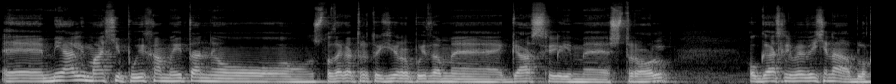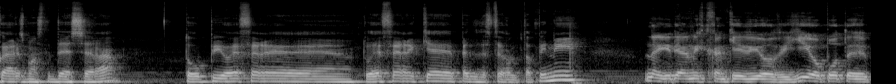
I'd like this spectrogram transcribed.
ε, μια άλλη μάχη που είχαμε ήταν ο, στο 13ο γύρο που είδαμε Γκάσλι με Στρόλ ο Γκάσλι βέβαια είχε ένα μπλοκάρισμα στην 4 το οποίο έφερε, του έφερε και 5 δευτερόλεπτα ποινή Ναι, γιατί ανοίχτηκαν και οι δύο οδηγοί, οπότε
